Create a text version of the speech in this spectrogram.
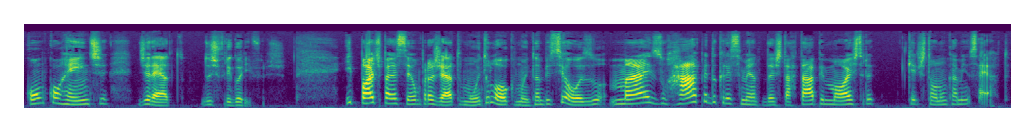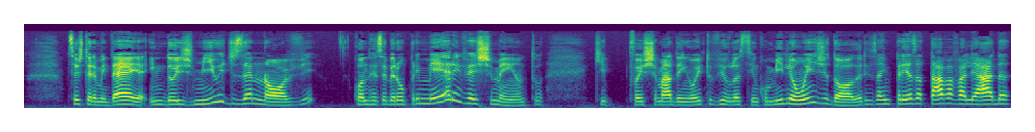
concorrente direto dos frigoríferos. E pode parecer um projeto muito louco, muito ambicioso, mas o rápido crescimento da startup mostra que eles estão no caminho certo. Pra vocês terem uma ideia, em 2019, quando receberam o primeiro investimento, que foi estimado em 8,5 milhões de dólares, a empresa estava avaliada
